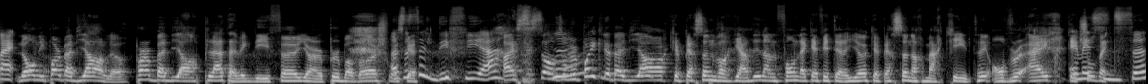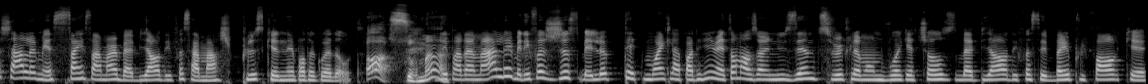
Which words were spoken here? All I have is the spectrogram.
Ouais. là, on n'est pas un babillard, là. Pas un babillard plate avec des feuilles un peu boboches. où Ah, ça, que- c'est le défi, hein? Ah, c'est ça, on veut pas être le babillard que personne va regarder dans le fond de la cafétéria, que personne n'a remarqué. tu sais. On veut être Eh, quelque mais chose. tu d'in- dis ça, Charles, mais sincèrement, un babillard, des fois, ça marche plus que n'importe quoi d'autre. Ah, sûrement. Dépendamment, là, mais des fois, juste, mais là, peut-être moins que la pandémie. Mettons, dans une usine, tu veux que le monde voit quelque chose, babillard, des fois, c'est bien plus fort qu'une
